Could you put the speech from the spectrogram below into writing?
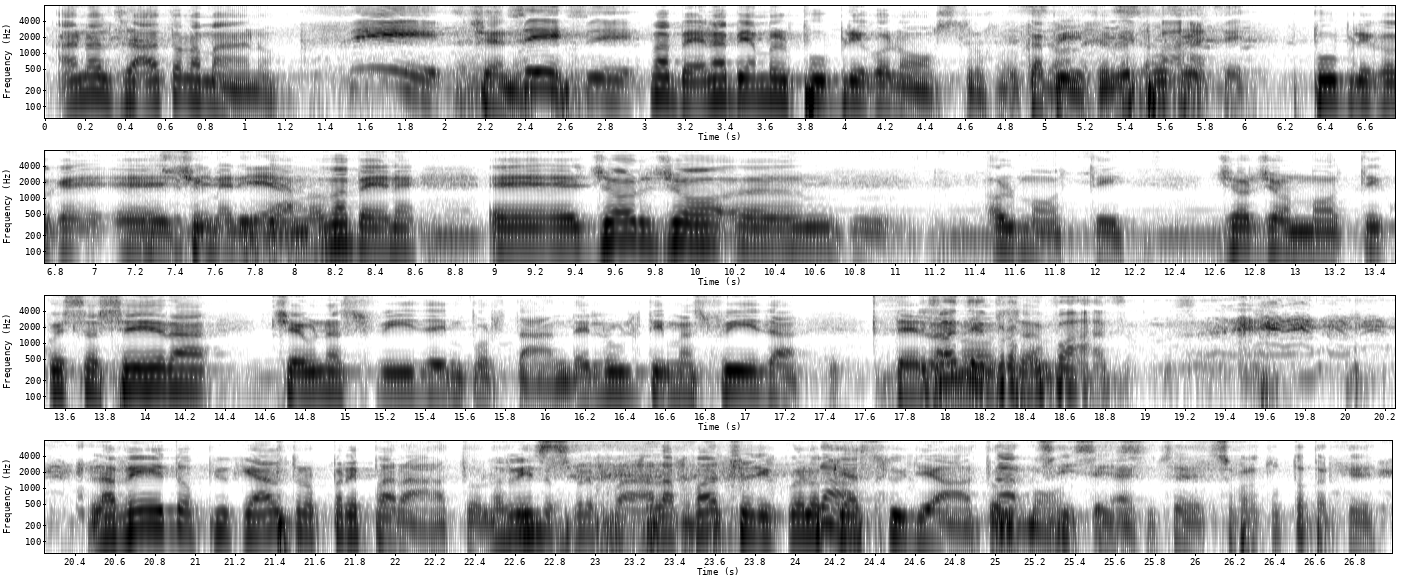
Hanno alzato la mano. Sì, Ce n'è. sì, sì. Va bene, abbiamo il pubblico nostro, ho capito? Il pubblico, il pubblico che eh, Ci ci meritiamo. meritiamo. Va bene. Eh, Giorgio ehm, Olmotti, Giorgio Olmotti, questa sera c'è una sfida importante, è l'ultima sfida della Infatti è nostra... preoccupato. La vedo più che altro preparato, la vedo preparato, alla faccia di quello No, che ha studiato. no, Olmotti, sì, sì, ecco. sì, soprattutto perché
